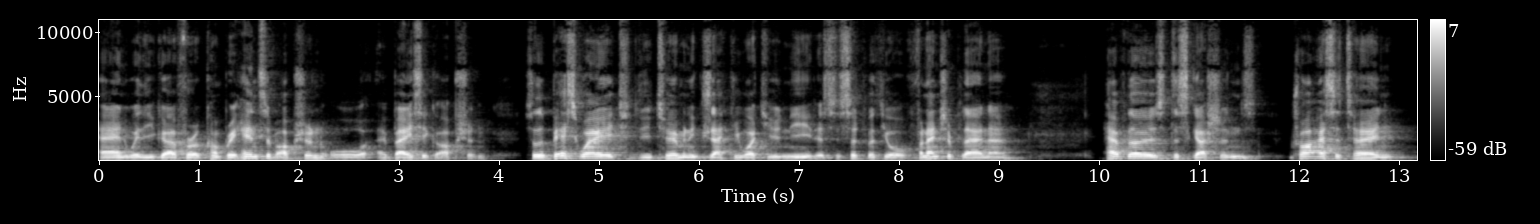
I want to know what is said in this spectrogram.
and whether you go for a comprehensive option or a basic option. So the best way to determine exactly what you need is to sit with your financial planner, have those discussions, try ascertain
